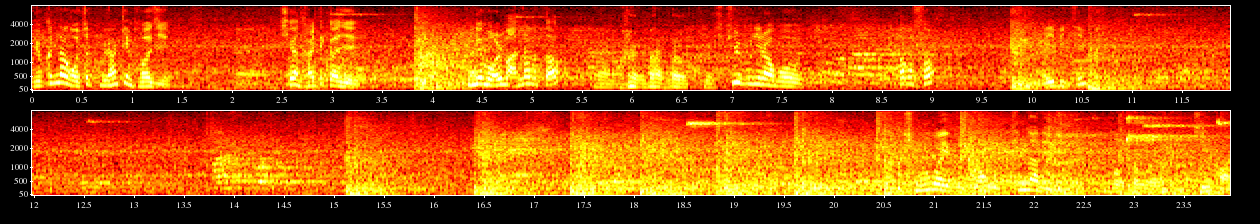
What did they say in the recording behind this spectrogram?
이거 끝나고 어차피 우리 한 게임 더 하지 시간 갈 때까지 근데 뭐 얼마 안 남았다? 네, 얼마 안 남았어요. 17분이라 뭐 하겠어? AB팀? 친구가 입은 그런 거 틈나네 뭐 어떤 거요? 긴팔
